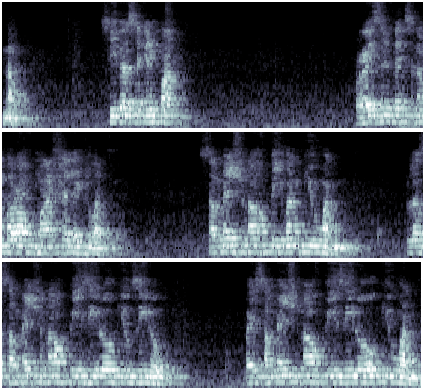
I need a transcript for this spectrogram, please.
Now, see the second part. Price index number of Marshall Edgeworth. Summation of P1 Q1 plus summation of P0 Q0 by summation of P0 Q1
